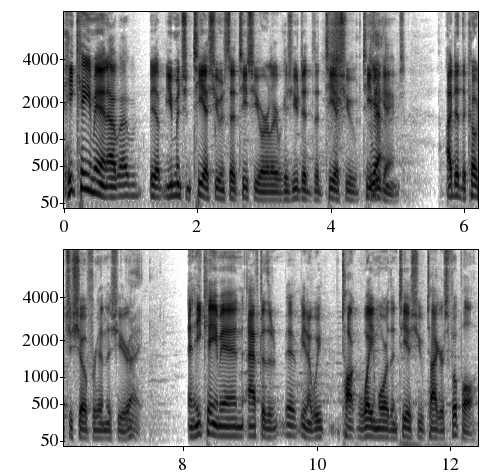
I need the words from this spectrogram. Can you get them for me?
He came in. I, I- you mentioned TSU instead of TCU earlier because you did the TSU TV Yeah. games. I did the coaches show for him this year. Right. And he came in after the, uh, you know, we talked way more than TSU Tigers football.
